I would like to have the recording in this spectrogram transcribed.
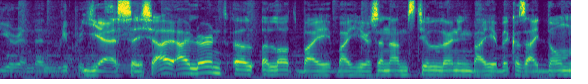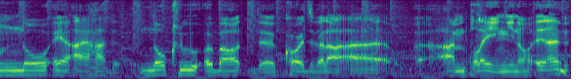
ear and then reproducing. yes yes, I, I learned a, a lot by by ears and I'm still learning by ear because I don't know uh, I have no clue about the chords that I, uh, I'm playing you know and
